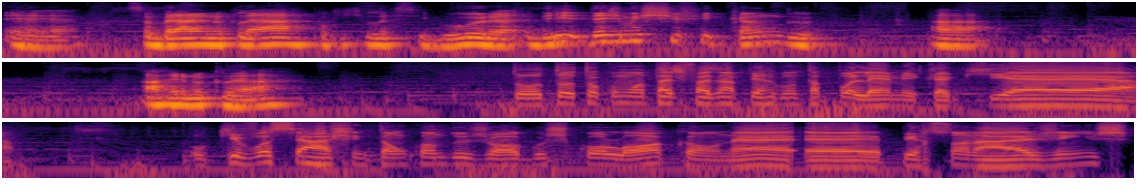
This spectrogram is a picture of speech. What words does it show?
é, sobre a área nuclear, por que ela é segura, de- desmistificando a, a área nuclear. Tô, tô, tô com vontade de fazer uma pergunta polêmica, que é. O que você acha, então, quando os jogos colocam, né, é, personagens,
